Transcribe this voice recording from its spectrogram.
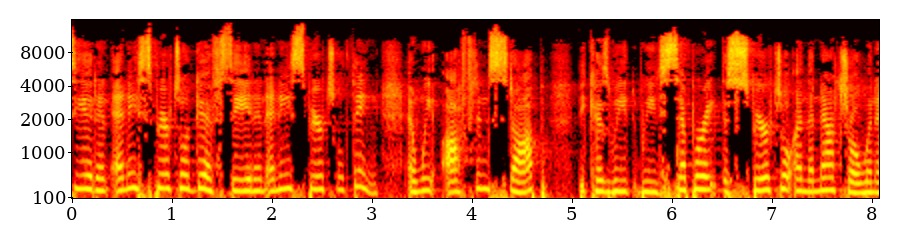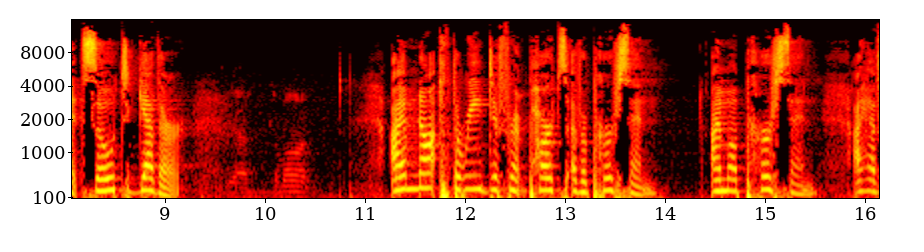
see it in any spiritual gift, see it in any spiritual thing. And we often stop because we, we separate the spiritual and the natural when it's so together. I'm not three different parts of a person. I'm a person. I have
